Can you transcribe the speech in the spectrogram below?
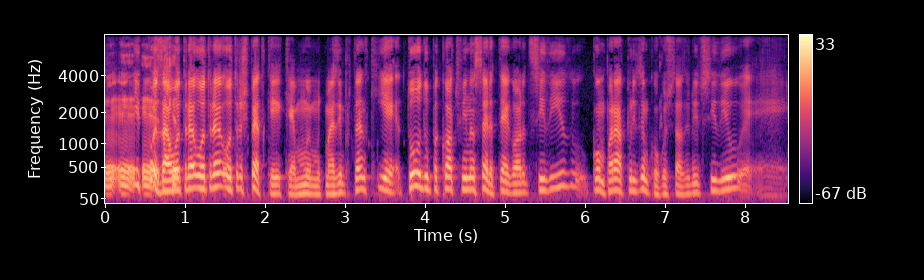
É, é, e depois é, há que... outra, outra, outro aspecto que é, que é, muito mais importante, que é todo o pacote financeiro até agora decidido, comparado, por exemplo, com o que os Estados Unidos decidiu, é,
